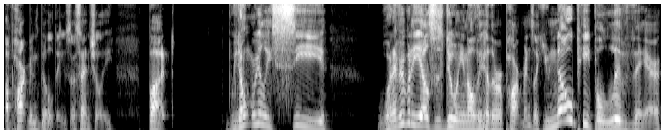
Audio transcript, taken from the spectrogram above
apartment buildings, essentially. But we don't really see what everybody else is doing in all the other apartments. Like, you know, people live there,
